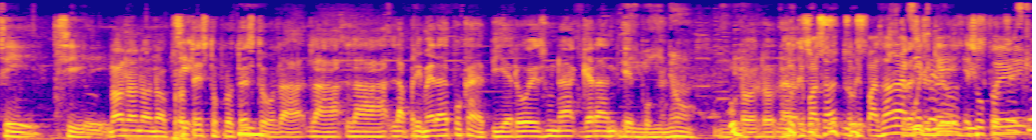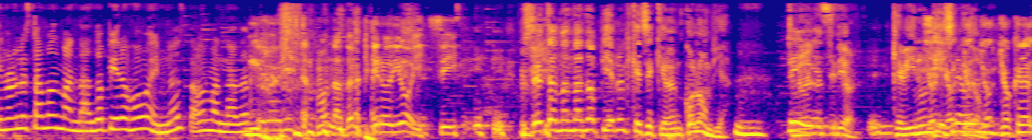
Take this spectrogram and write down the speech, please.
Sí, sí. No, no, no, no, protesto, protesto. La, la, la, la primera época de Piero es una gran época. Divino. Lo, lo- la- Lo que pasa, lo que pasa es que primeros eso discos. fue... Pero es que no lo estamos mandando a Piero joven, ¿no? Estamos mandando a No, Piero ahorita. estamos mandando el Piero de hoy, sí. Usted está mandando a Piero el que se quedó en Colombia. Sí, no el anterior. Que vino un Yo, yo- quedó. yo- yo creo,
